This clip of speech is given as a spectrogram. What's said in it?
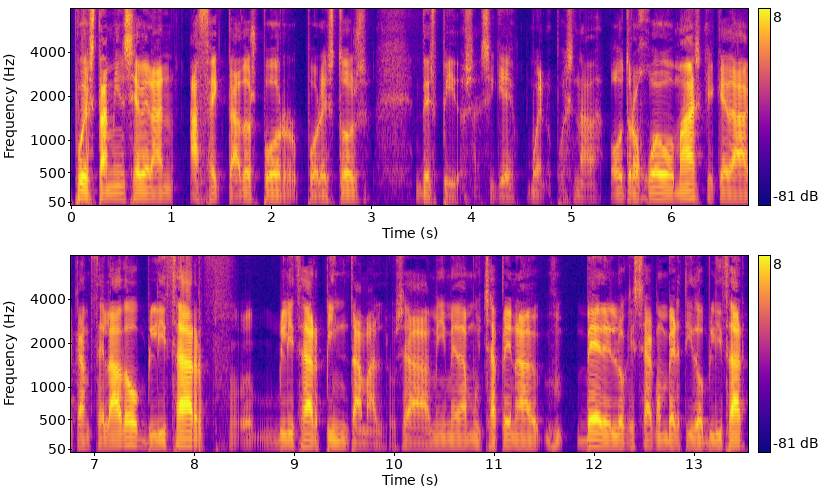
pues también se verán afectados por, por estos despidos. Así que bueno pues nada otro juego más que queda cancelado Blizzard Blizzard pinta mal. O sea a mí me da mucha pena ver en lo que se ha convertido Blizzard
